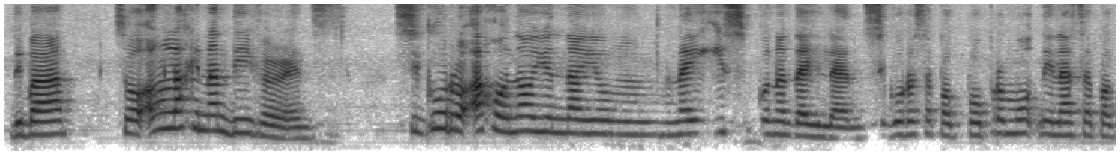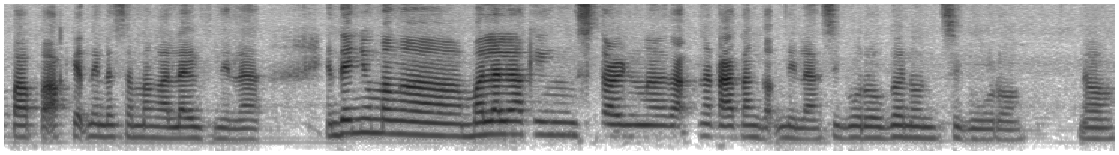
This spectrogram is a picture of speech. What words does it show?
'Di ba? So, ang laki ng difference. Siguro ako, no, yun na yung naiisip ko na dahilan. Siguro sa pagpo-promote nila, sa pagpapaakyat nila sa mga live nila. And then yung mga malalaking star na nata- natatanggap nila, siguro ganun siguro. No?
